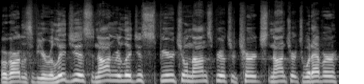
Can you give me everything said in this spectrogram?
regardless if you're religious, non religious, spiritual, non spiritual, church, non church, whatever,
